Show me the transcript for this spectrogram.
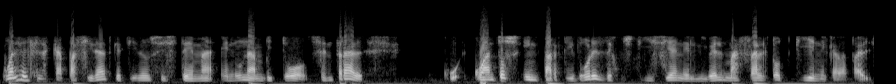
cuál es la capacidad que tiene un sistema en un ámbito central cuántos impartidores de justicia en el nivel más alto tiene cada país.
